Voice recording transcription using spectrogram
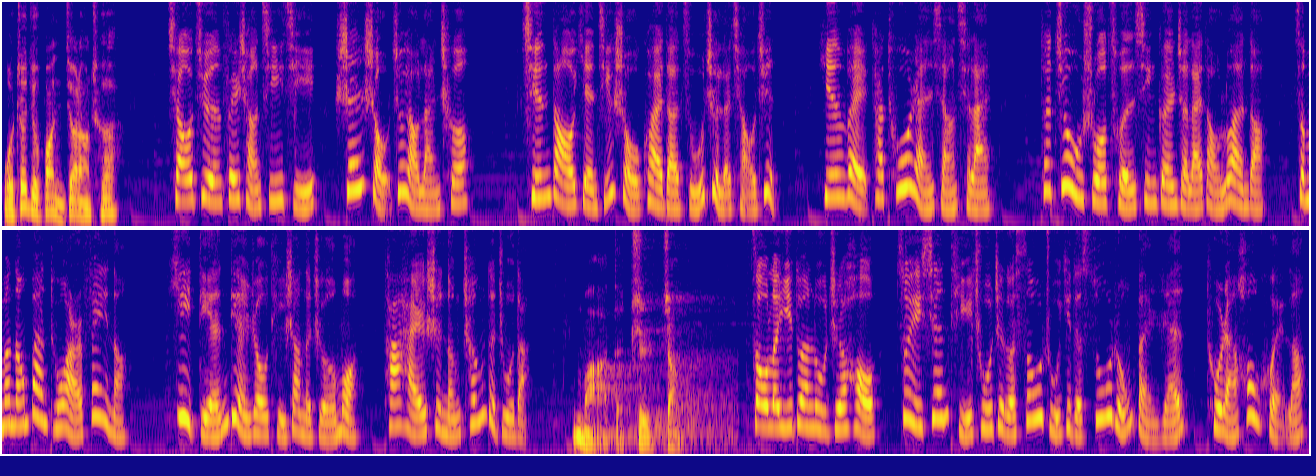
我这就帮你叫辆车。乔俊非常积极，伸手就要拦车，秦导眼疾手快地阻止了乔俊，因为他突然想起来，他就说存心跟着来捣乱的，怎么能半途而废呢？一点点肉体上的折磨，他还是能撑得住的。妈的智障！走了一段路之后，最先提出这个馊主意的苏荣本人突然后悔了。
